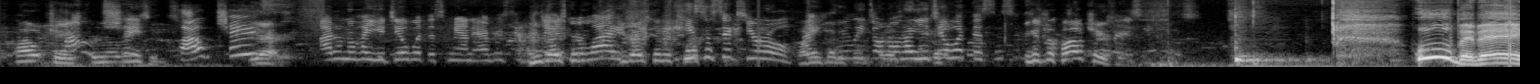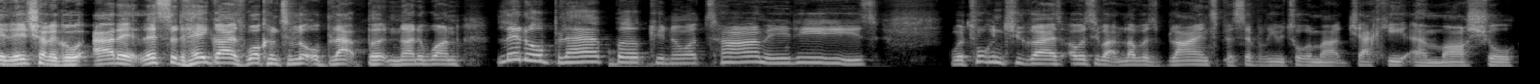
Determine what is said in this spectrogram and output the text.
clout chase Clout for no chase. reason. Clout chase? Yeah. I don't know how you deal with this man every single You day of your life. you guys did a He's a six-year-old. I really don't know how you deal with this. This is Because you're clout chasing. crazy. Ooh, baby, they trying to go at it. Listen, hey guys, welcome to Little Black Book 91. Little Black Book, you know what time it is. We're talking to you guys obviously about Love Is Blind. Specifically, we're talking about Jackie and Marshall.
